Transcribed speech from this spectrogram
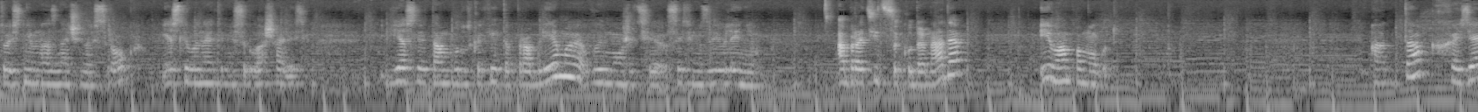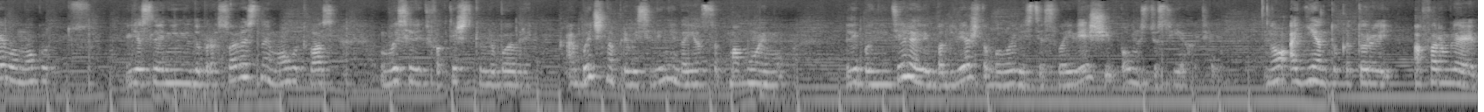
то есть в назначенный срок, если вы на это не соглашались. Если там будут какие-то проблемы, вы можете с этим заявлением обратиться куда надо, и вам помогут. А так хозяева могут, если они недобросовестные, могут вас выселить фактически в любое время. Обычно при выселении дается, по-моему, либо неделя, либо две, чтобы вывести свои вещи и полностью съехать. Но агенту, который оформляет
